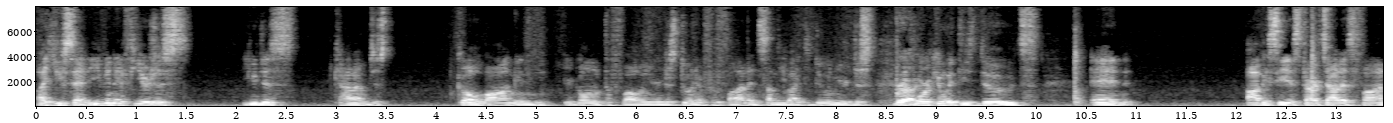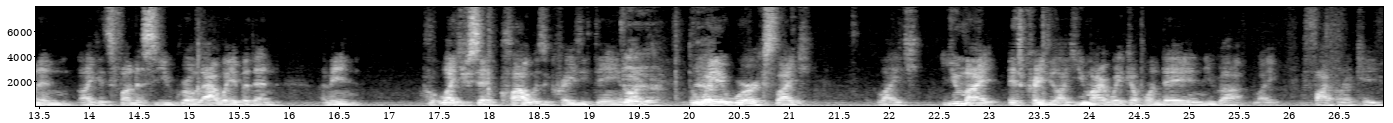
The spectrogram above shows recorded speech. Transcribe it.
like you said, even if you're just you just kind of just go along and you're going with the flow and you're just doing it for fun and something you like to do and you're just right. working with these dudes and obviously it starts out as fun and like it's fun to see you grow that way but then i mean like you said clout is a crazy thing Oh Like, yeah, the yeah. way it works like like you might it's crazy like you might wake up one day and you got like 500k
